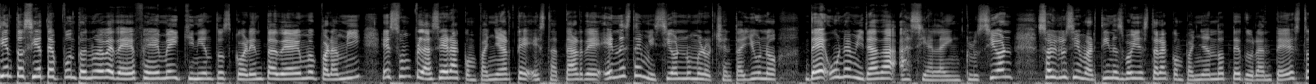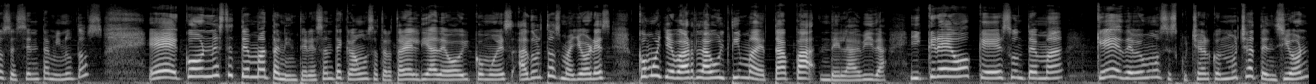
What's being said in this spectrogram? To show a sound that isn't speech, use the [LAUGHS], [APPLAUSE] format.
107.9 de FM y 540 de AM para mí es un placer acompañarte esta tarde en esta emisión número 81 de Una mirada hacia la inclusión. Soy Lucy Martínez, voy a estar acompañándote durante estos 60 minutos eh, con este tema tan interesante que vamos a tratar el día de hoy como es adultos mayores, cómo llevar la última etapa de la vida. Y creo que es un tema que debemos escuchar con mucha atención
